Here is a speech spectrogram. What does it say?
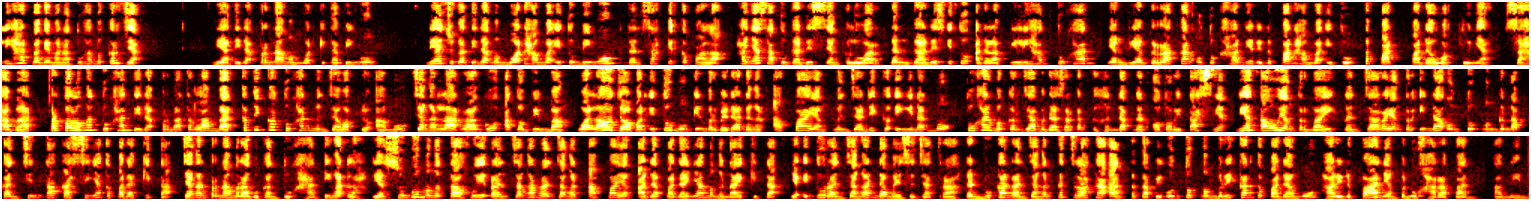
Lihat bagaimana Tuhan bekerja. Dia tidak pernah membuat kita bingung. Dia juga tidak membuat hamba itu bingung dan sakit kepala. Hanya satu gadis yang keluar, dan gadis itu adalah pilihan Tuhan yang Dia gerakkan untuk hadir di depan hamba itu, tepat pada waktunya. Sahabat, pertolongan Tuhan tidak pernah terlambat. Ketika Tuhan menjawab doamu, janganlah ragu atau bimbang. Walau jawaban itu mungkin berbeda dengan apa yang menjadi keinginanmu. Tuhan bekerja berdasarkan kehendak dan otoritasnya. Dia tahu yang terbaik dan cara yang terindah untuk menggenapkan cinta kasihnya kepada kita. Jangan pernah meragukan Tuhan. Ingatlah, dia sungguh mengetahui rancangan-rancangan apa yang ada padanya mengenai kita, yaitu rancangan damai sejahtera dan bukan rancangan kecelakaan, tetapi untuk memberikan kepadamu hari depan yang penuh harapan. Amin.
